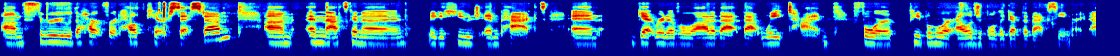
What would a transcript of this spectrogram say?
um, through the hartford healthcare system um, and that's going to make a huge impact and get rid of a lot of that that wait time for people who are eligible to get the vaccine right now.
